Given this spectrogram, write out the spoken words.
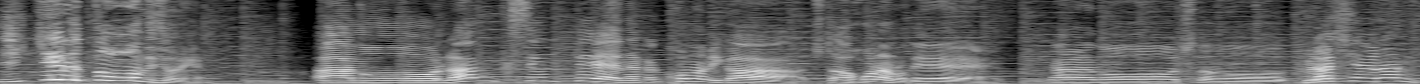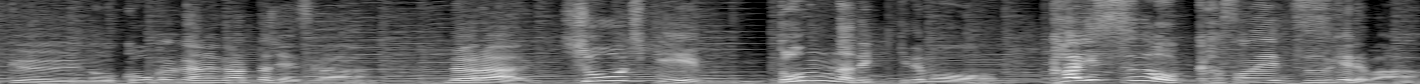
いけると思うんですよね。あのーランク戦ってなんか好みがちょっとアホなのであのーちょっとあのプラチナランクの降格がなくなったじゃないですか。だから正直どんなデッキでも回数を重ね続ければ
